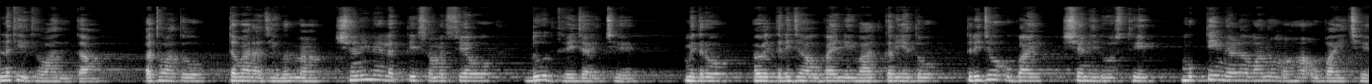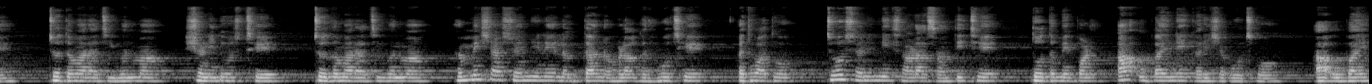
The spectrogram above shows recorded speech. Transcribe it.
નથી થવા દેતા. અથવા તો તમારા જીવનમાં શનિને લગતી સમસ્યાઓ દૂર થઈ જાય છે. મિત્રો, હવે ત્રીજા ઉપાયની વાત કરીએ તો ત્રીજો ઉપાય શનિ દોષથી મુક્તિ મેળવવાનો મહા ઉપાય છે. જો તમારા જીવનમાં શનિ દોષ છે, જો તમારા જીવનમાં હંમેશા શનિને લગતા નબળા ગ્રહો છે અથવા તો જો શનિની શાળા શાંતિ છે, તો તમે પણ આ ઉપાયને કરી શકો છો. આ ઉપાય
